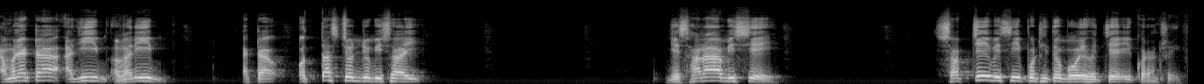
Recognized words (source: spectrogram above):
এমন একটা আজীব, গরিব, একটা অত্যাশ্চর্য বিষয় যে সারা বিশ্বে সবচেয়ে বেশি পঠিত বই হচ্ছে এই কোরআন শরীফ।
